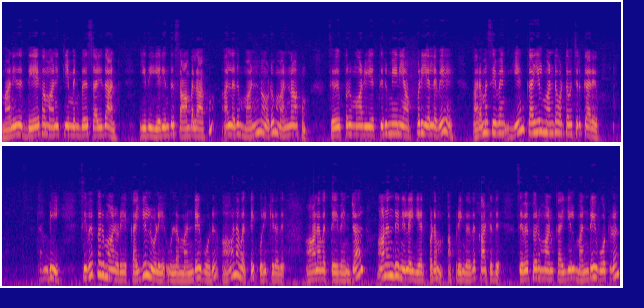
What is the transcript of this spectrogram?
மனித தேகம் அனித்தியம் என்பது சரிதான். இது எரிந்து சாம்பலாகும் அல்லது மண்ணோடு மண்ணாகும். சிவபெருமானுடைய திருமேனி அப்படி அல்லவே. பரமசிவன் ஏன் கையில் மண்டை ஒட்ட வச்சிருக்காரு? தம்பி சிவபெருமானுடைய கையில் உள்ள மண்டை ஓடு ஆணவத்தை குறிக்கிறது. ஆணவத்தை வென்றால் ஆனந்த நிலை ஏற்படும் அப்படிங்கறத காட்டுது. சிவபெருமான் கையில் மண்டை ஓட்டுடன்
